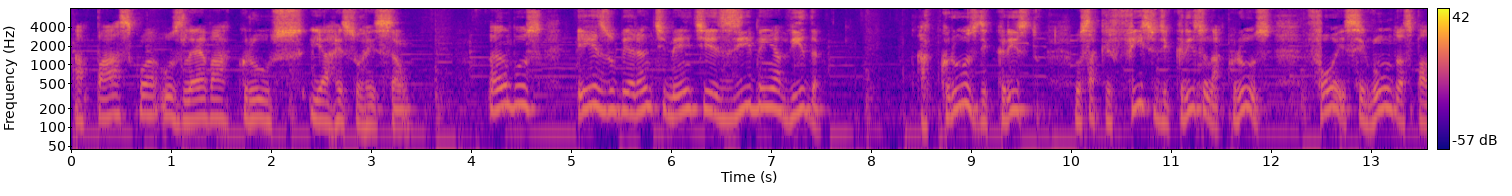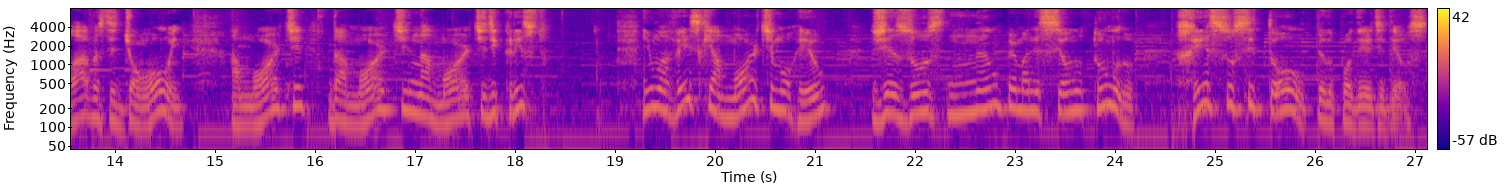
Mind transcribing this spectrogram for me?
a Páscoa os leva à cruz e à ressurreição. Ambos exuberantemente exibem a vida. A cruz de Cristo, o sacrifício de Cristo na cruz, foi, segundo as palavras de John Owen, a morte da morte na morte de Cristo. E uma vez que a morte morreu, Jesus não permaneceu no túmulo, ressuscitou pelo poder de Deus.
